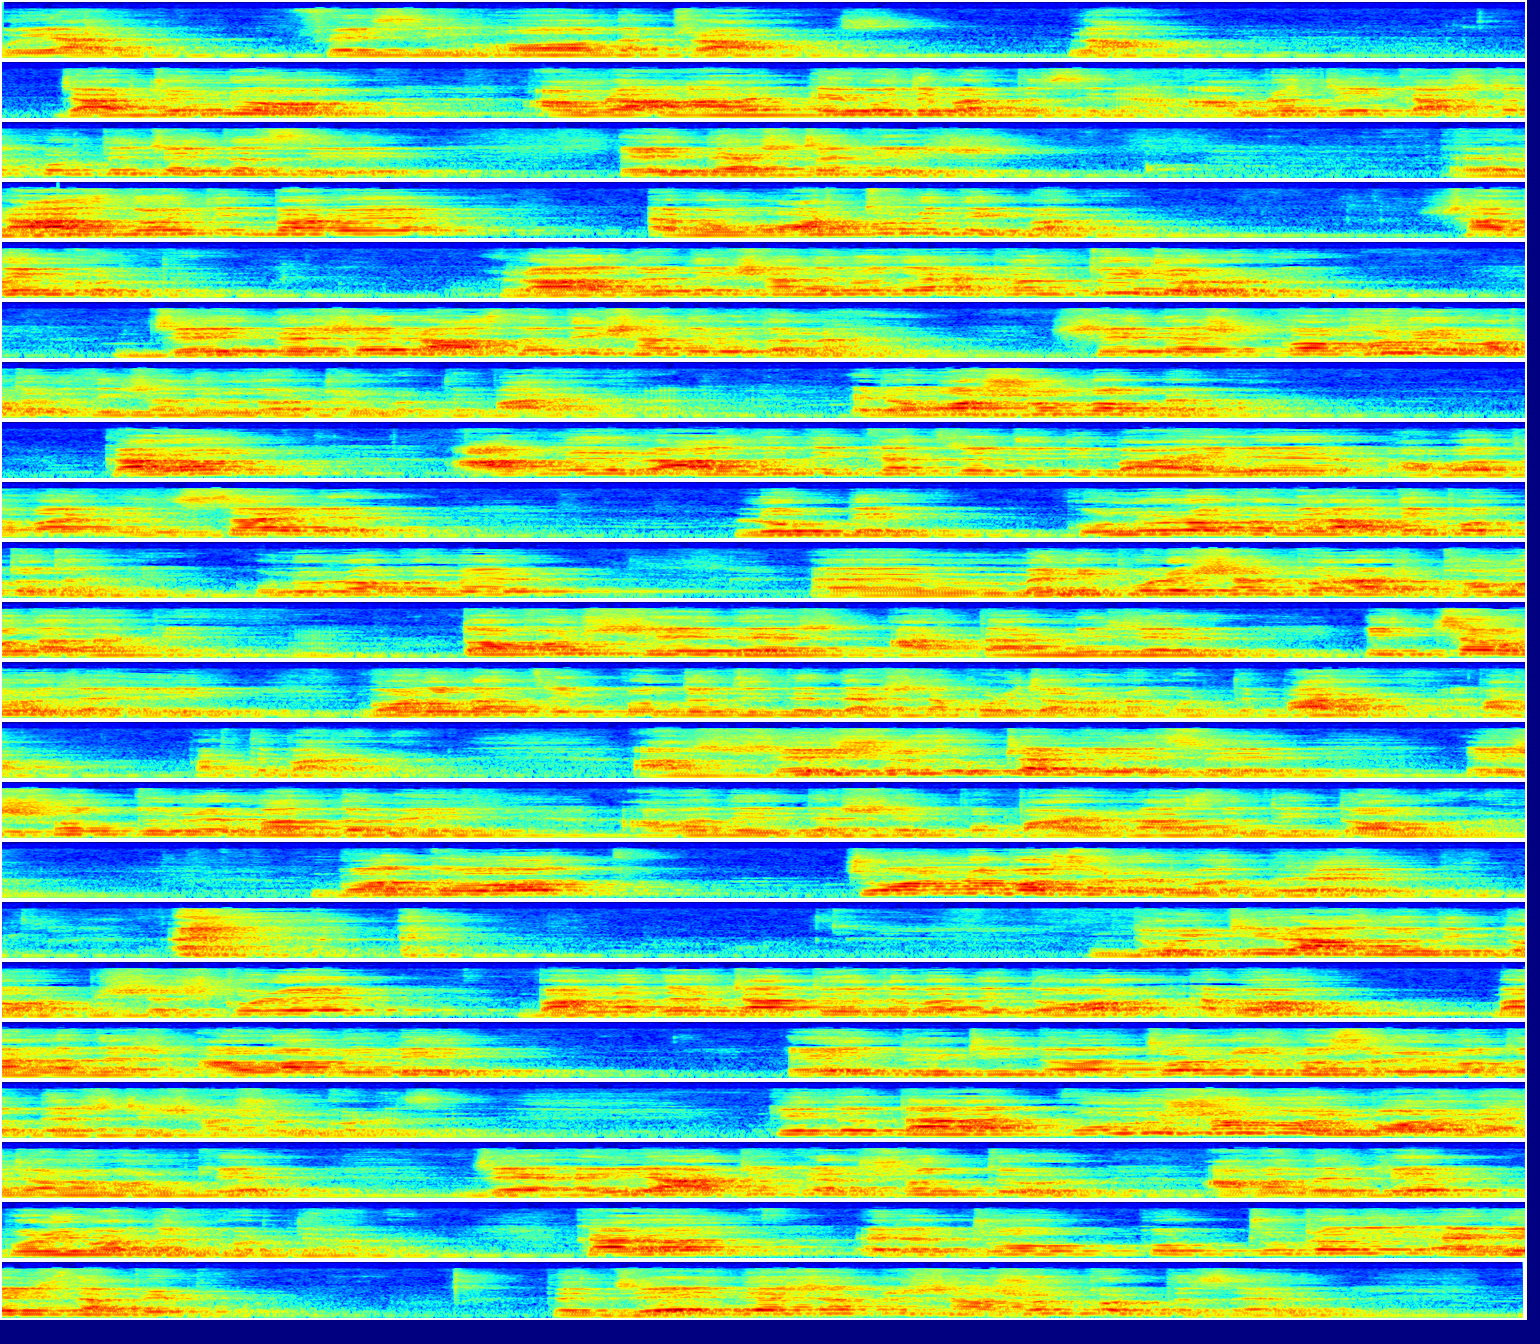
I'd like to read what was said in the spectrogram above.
we are facing all the travels now যার জন্য আমরা আর এগোতে পারতেছি না। আমরা যেই কাজটা করতে চাইতেছি এই দেশটাকে রাজনৈতিকভাবে এবং অর্থনৈতিকভাবে স্বাধীন করতে। রাজনৈতিক স্বাধীনতা একান্তই জরুরি। যেই দেশের রাজনৈতিক স্বাধীনতা নাই সেই দেশ কখনোই অর্থনৈতিক স্বাধীনতা অর্জন করতে পারে না। এটা অসম্ভব ব্যাপার। কারণ আপনি রাজনৈতিক ক্ষেত্রে যদি বাইরের অথবা ইনসাইডের লোকদের কোনো রকমের আধিপত্য থাকে কোনো রকমের ম্যানিপুলেশন করার ক্ষমতা থাকে তখন সেই দেশ আর তার নিজের ইচ্ছা অনুযায়ী গণতান্ত্রিক পদ্ধতিতে দেশটা পরিচালনা করতে পারে না পারতে পারে না। আর সেই সুযোগটা নিয়েছে এই সত্তরের মাধ্যমে আমাদের দেশের রাজনৈতিক দলগুলা। গত চুয়ান্ন বছরের মধ্যে দুইটি রাজনৈতিক দল, বিশেষ করে বাংলাদেশ জাতীয়তাবাদী দল এবং বাংলাদেশ আওয়ামী লীগ, এই দুইটি দল চল্লিশ বছরের মতো দেশটি শাসন করেছে। কিন্তু তারা কোনো সময় বলে নাই জনগণকে যে এই আর্টিকেল সত্তর আমাদেরকে পরিবর্তন করতে হবে। কারণ এটা টোটালি অ্যাগেইনস্ট দ্য পিপল তো যেই দেশে আপনি শাসন করতেছেন,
